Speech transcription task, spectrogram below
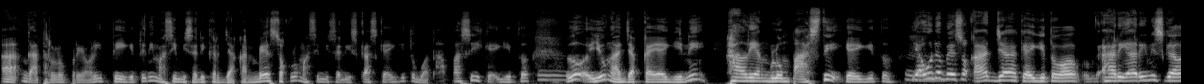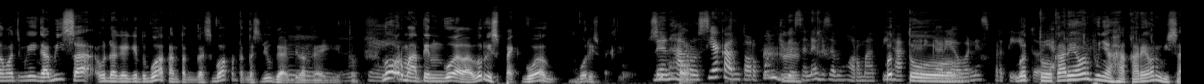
eh, nggak terlalu priority gitu ini masih bisa dikerjakan besok lu masih bisa discuss kayak gitu buat apa sih? Kayak gitu. Hmm. lu you ngajak kayak gini hal yang belum pasti kayak gitu. Ya Hmm. udah besok aja kayak gitu. Oh, hari-hari ini segala macam kayak nggak bisa udah kayak gitu. Gua akan tegas gua akan tegas juga bilang kayak Hmm, gitu. oke. lu hormatin gua lah lu respect gua gua respect lu Dan Simple. harusnya kantor pun juga Mm. sebenarnya bisa menghormati hak dari Betul. karyawannya seperti betul itu ya. karyawan punya hak karyawan bisa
